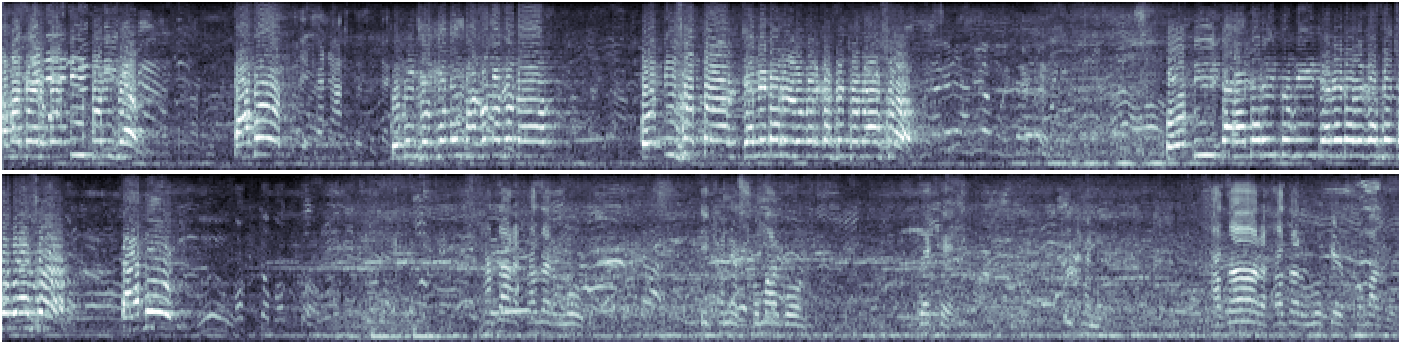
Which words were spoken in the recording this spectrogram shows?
আমাদের অতি পরিজন। তাদের। তুমি যেখানেই থাকো না কেন, অতি সত্তর জেনারেটরের রুমের কাছে চলে আসো। অতি তাড়াতাড়ি তুমি জেনারেটরের কাছে চলে আসো। তাদের হাজার হাজার লোক এখানে সমাগম, দেখে, এখানে হাজার হাজার লোকের সমাগম।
